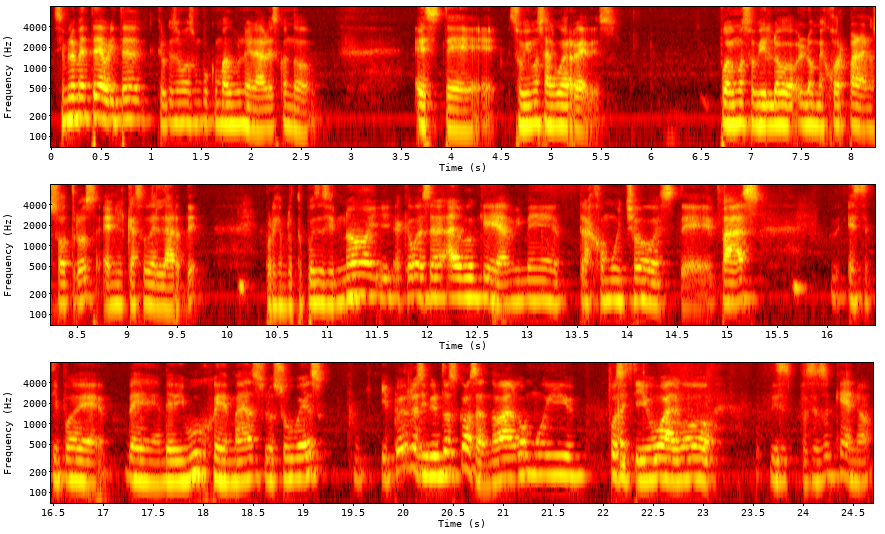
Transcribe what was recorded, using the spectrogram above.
Simplemente ahorita creo que somos un poco más vulnerables cuando este, subimos algo a redes. Podemos subir lo, lo mejor para nosotros, en el caso del arte. Por ejemplo, tú puedes decir, no, acabo de hacer algo que a mí me trajo mucho este, paz, este tipo de, de, de dibujo y demás, lo subes y puedes recibir dos cosas, ¿no? Algo muy positivo, algo, dices, pues eso qué, ¿no?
